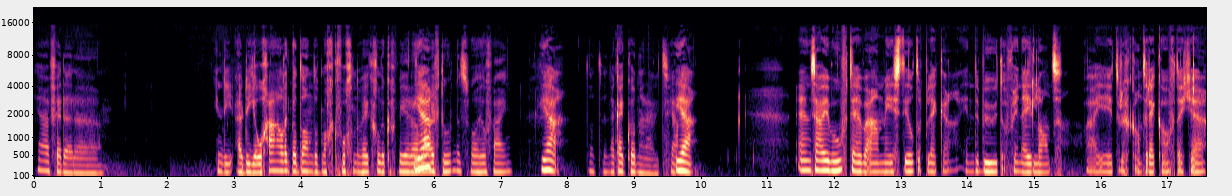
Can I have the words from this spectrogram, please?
Ja, verder... in die, uit de yoga haal ik dat dan. Dat mag ik volgende week gelukkig weer eh, Ja. live doen. Dat is wel heel fijn. ja, Dat, eh, daar kijk ik wel naar uit. Ja. ja. En zou je behoefte hebben aan meer stilteplekken in de buurt of in Nederland, waar je je terug kan trekken of dat je,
